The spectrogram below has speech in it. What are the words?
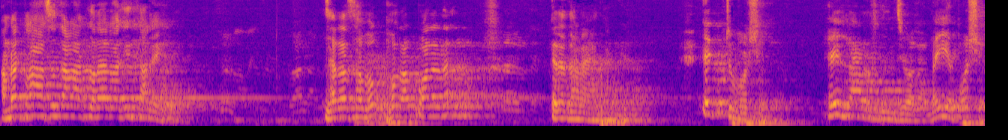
আমরা ক্লাসে দাঁড়া করায় রাখি কারে? যারা সবক পড়া পড়ে না, এরা দাঁড়ায় থাকে। একটু বসে এই লাল গঞ্জিওয়ালা ভাইয়া বসে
